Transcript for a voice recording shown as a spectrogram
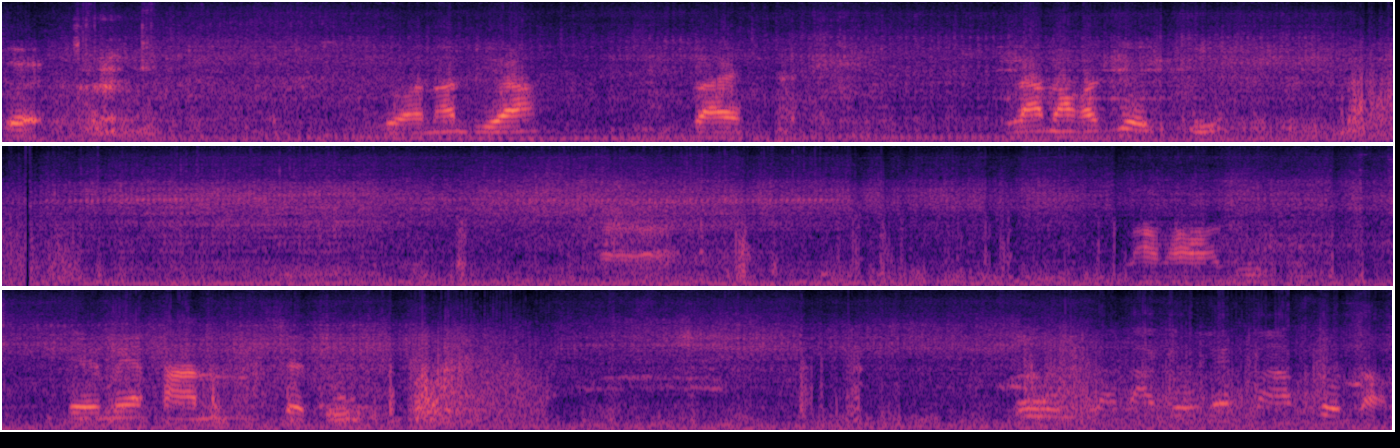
good. You are not here. Right. Làm hàng ở dưới chị. Làm hàng ở. Em em tan sẽ tú. Ôi, ta kêu lên mà tốt lắm.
